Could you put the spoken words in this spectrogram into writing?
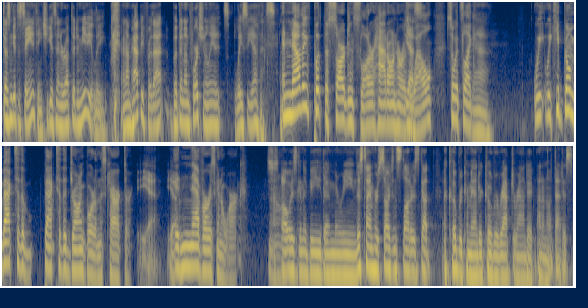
doesn't get to say anything. She gets interrupted immediately, and I'm happy for that. But then, unfortunately, it's Lacey Evans. And now they've put the Sergeant Slaughter hat on her as Yes. well. So it's like Yeah, we, we keep going back to the back to the drawing board on this character. yeah, yeah. It never is going to work. She's always going to be the Marine. This time, her Sergeant Slaughter's got a Cobra Commander Cobra wrapped around it. I don't know what that is.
